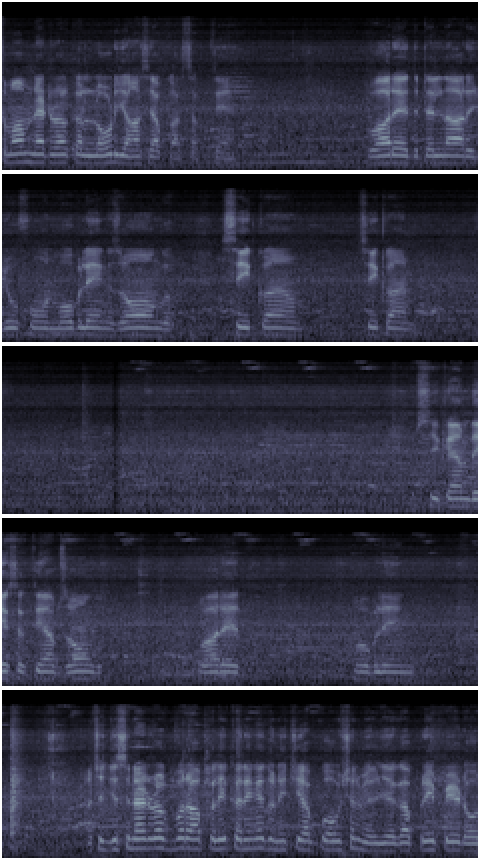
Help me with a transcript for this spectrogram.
तमाम नेटवर्क का लोड यहाँ से आप कर सकते हैं। Warid Telenor Ufone Mobilink Zong SCOM SCOM SCOM देख सकते हैं आप जोंग वारद मोबलिंग अच्छा जिस नेटवर्क पर आप क्लिक करेंगे तो नीचे आपको ऑप्शन मिल जाएगा प्रीपेड और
